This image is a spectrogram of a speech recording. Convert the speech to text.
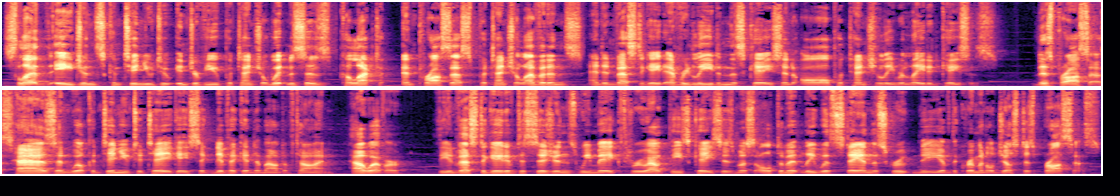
SLED agents continue to interview potential witnesses, collect and process potential evidence, and investigate every lead in this case and all potentially related cases. This process has and will continue to take a significant amount of time. However, the investigative decisions we make throughout these cases must ultimately withstand the scrutiny of the criminal justice process.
